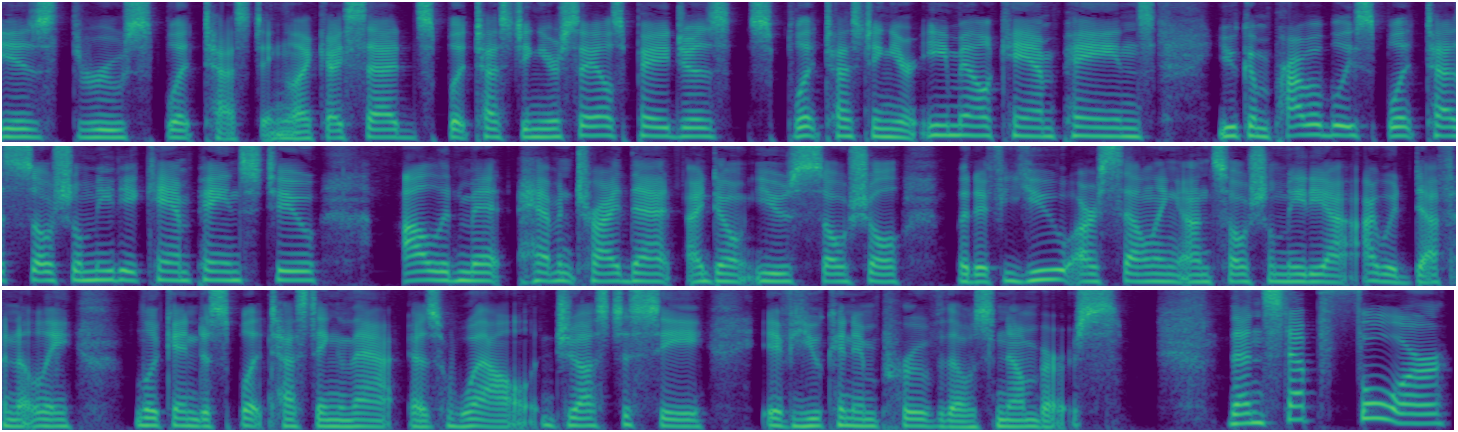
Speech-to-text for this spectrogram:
is through split testing. Like I said, split testing your sales pages, split testing your email campaigns. You can probably split test social media campaigns too. I'll admit, haven't tried that. I don't use social, but if you are selling on social media, I would definitely look into split testing that as well, just to see if you can improve those numbers. Then, step four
